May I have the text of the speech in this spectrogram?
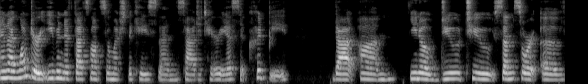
And I wonder, even if that's not so much the case, then Sagittarius, it could be that, um, you know, due to some sort of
